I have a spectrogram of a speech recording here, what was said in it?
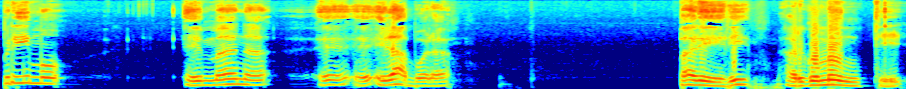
Primo, emana, eh, elabora pareri, argomenti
